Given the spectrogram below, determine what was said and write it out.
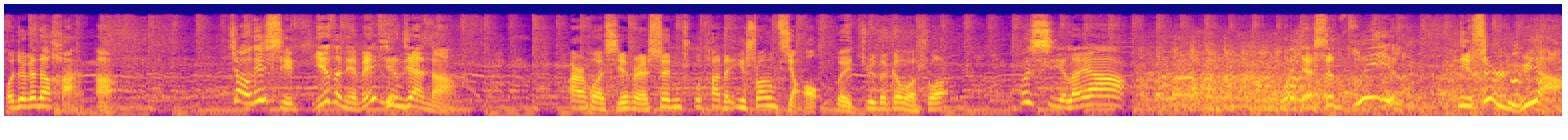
我就跟他喊啊，叫你洗蹄子，你没听见呢？二货媳妇伸出她的一双脚，委屈的跟我说：“我洗了呀。”我也是醉了，你是驴呀？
